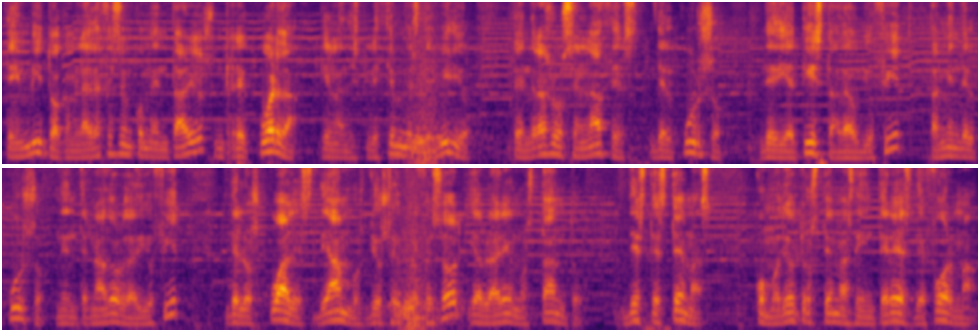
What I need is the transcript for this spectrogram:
te invito a que me la dejes en comentarios. Recuerda que en la descripción de este vídeo tendrás los enlaces del curso de dietista de AudioFit, también del curso de entrenador de AudioFit, de los cuales de ambos yo soy profesor y hablaremos tanto de estos temas como de otros temas de interés de forma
